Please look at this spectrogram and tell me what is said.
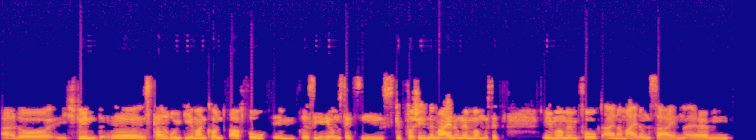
Also ich finde, äh, es kann ruhig jemand Kontra-Vogt im Präsidium sitzen. Es gibt verschiedene Meinungen. Man muss nicht immer mit dem Vogt einer Meinung sein. Ähm,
